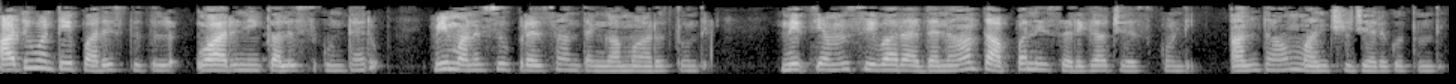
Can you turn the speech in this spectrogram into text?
అటువంటి పరిస్థితుల్లో వారిని కలుసుకుంటారు. మీ మనసు ప్రశాంతంగా మారుతుంది. నిత్యం శివారాధన తప్పనిసరిగా చేసుకోండి. అంతా మంచి జరుగుతుంది.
